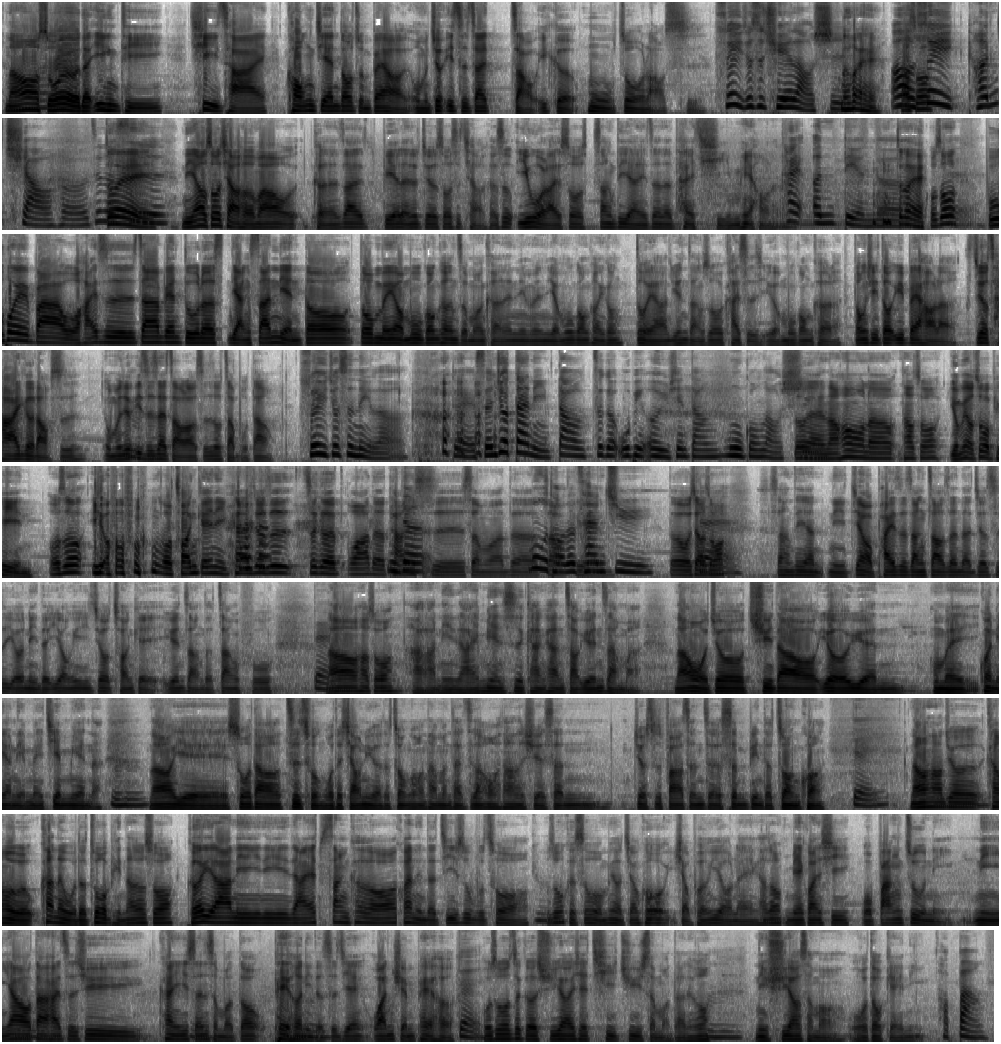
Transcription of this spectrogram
然后所有的硬体、器材、空间都准备好，我们就一直在找一个木作老师。所以就是缺老师。对，哦，所以很巧合，真的是。对，你要说巧合吗？我可能在别人就觉得说是巧合，可是以我来说，上帝啊，你真的太奇妙了，太恩典了。对，我说不会吧？我孩子在那边读了两三年都都没有木工课，怎么可能？你们有木工课？一共对啊，院长说开始有木工课了，东西都预备好了，只有差一个老师，我们就一直在找老师，都找不到。所以就是你了，对，神就带你到这个五饼鳄鱼先当木工老师。对，然后呢，他说有没有作品？我说有，我传给你看，就是这个挖的汤匙什么的，木头的餐具。对，我想说，上帝啊，你叫我拍这张照，真的就是有你的用意，就传给园长的丈夫。对，然后他说，好了，你来面试看看，找园长嘛。然后我就去到幼儿园。我们快两年没见面了，嗯、然后也说到自从我的小女儿的状况，他们才知道哦，她的学生就是发生这生病的状况。对。然后他就看我看了我的作品，他就说可以啦，你你来上课哦，看你的技术不错哦。我说可是我没有教过小朋友嘞。他说没关系，我帮助你。你要带孩子去看医生，什么都配合你的时间，完全配合。对，我说这个需要一些器具什么的，他说你需要什么我都给你。好棒，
